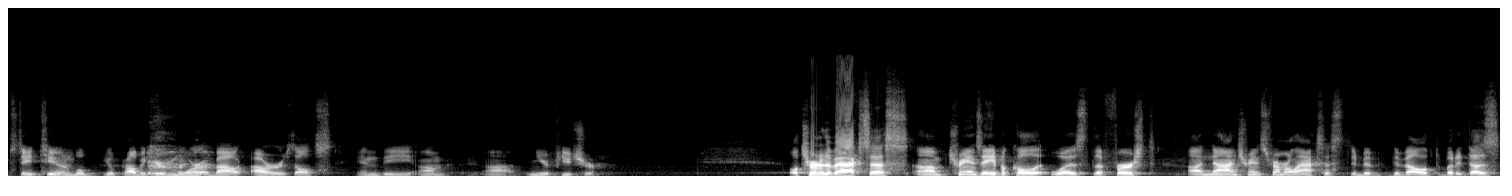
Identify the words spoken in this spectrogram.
stay tuned. We'll, you'll probably hear more about our results in the um, uh, near future. Alternative access. Um, transapical was the first uh, non-transfemoral access to be developed, but it does,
